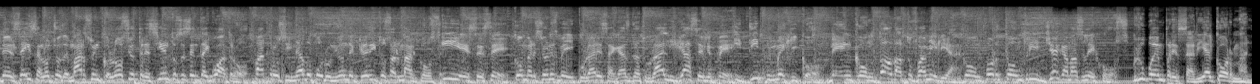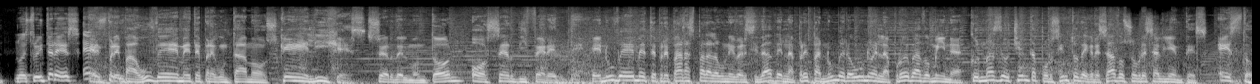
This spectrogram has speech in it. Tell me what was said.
del 6 al 8 de marzo en Colosio 364. Patrocinado por Unión de Créditos San Marcos, ISC, conversiones vehiculares a gas natural y gas LP. Y Tip México. Ven con toda tu familia. Con Ford Country llega más lejos. Grupo Empresarial Corman. Nuestro interés es. En Prepa VM te preguntamos, ¿qué eliges? ¿Ser del montón o ser diferente? En VM te preparas para la universidad en la prepa número uno en la prueba Domina, con más de 80% de egresados sobresalientes. Esto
